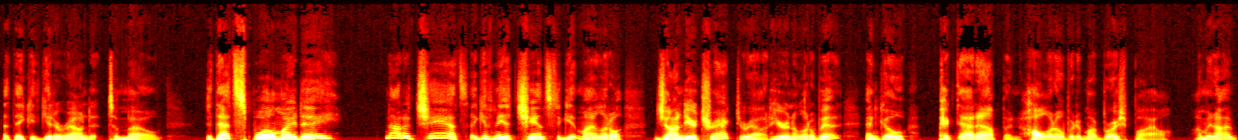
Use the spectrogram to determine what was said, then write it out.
that they could get around it to mow. Did that spoil my day? Not a chance. It gives me a chance to get my little John Deere tractor out here in a little bit and go pick that up and haul it over to my brush pile. I mean, I'm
